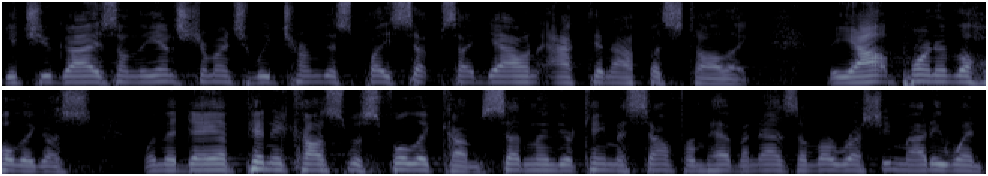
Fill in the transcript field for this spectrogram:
get you guys on the instruments. We turn this place upside down, acting apostolic. The outpouring of the Holy Ghost. When the day of Pentecost was fully come, suddenly there came a sound from heaven as of a rushing mighty wind.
